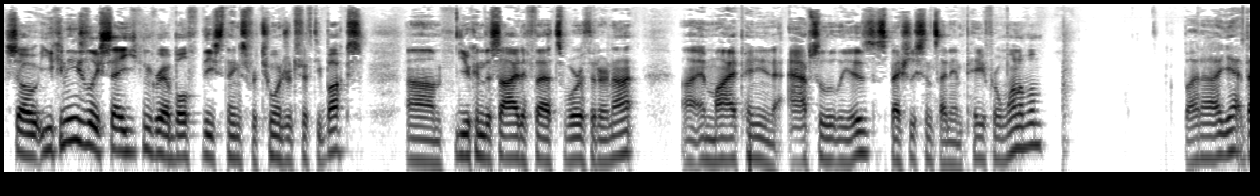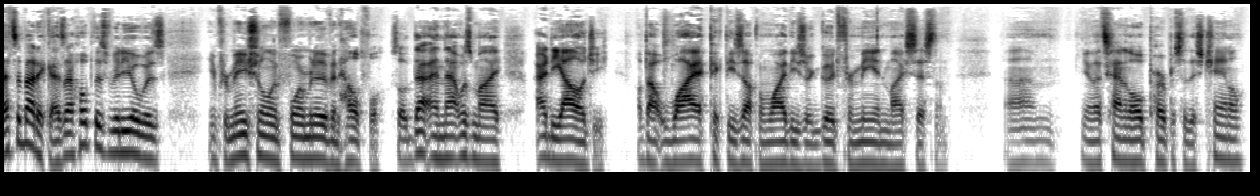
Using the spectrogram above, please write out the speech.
So you can easily say you can grab both of these things for 250 bucks. Um, you can decide if that's worth it or not. Uh, in my opinion, it absolutely is, especially since I didn't pay for one of them. But uh, yeah, that's about it, guys. I hope this video was informational, informative, and helpful. So that and that was my ideology about why I picked these up and why these are good for me and my system. Um, you know, that's kind of the whole purpose of this channel,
